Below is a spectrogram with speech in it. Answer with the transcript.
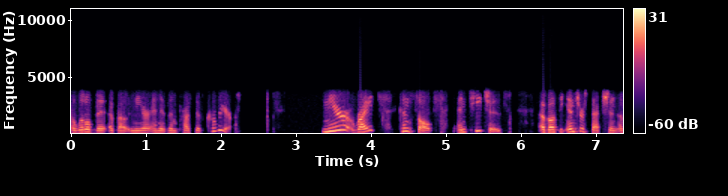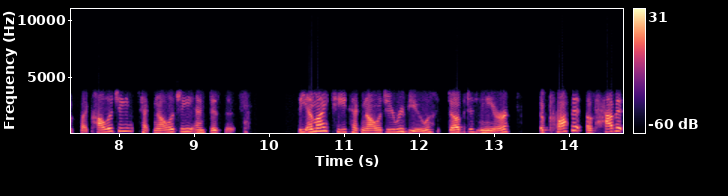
a little bit about Nir and his impressive career. Nir writes, consults, and teaches about the intersection of psychology, technology, and business. The MIT Technology Review dubbed Nir the prophet of habit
